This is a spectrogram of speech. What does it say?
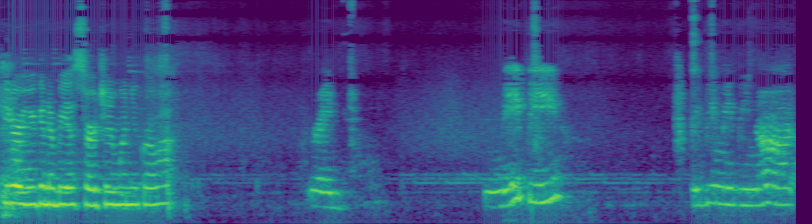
Peter, are you gonna be a surgeon when you grow up? Right. Maybe. Maybe, maybe not.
